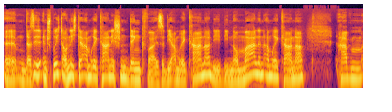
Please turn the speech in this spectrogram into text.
Ähm, das entspricht auch nicht der amerikanischen Denkweise. Die Amerikaner, die, die normalen Amerikaner, haben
